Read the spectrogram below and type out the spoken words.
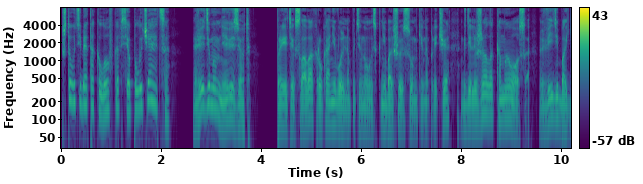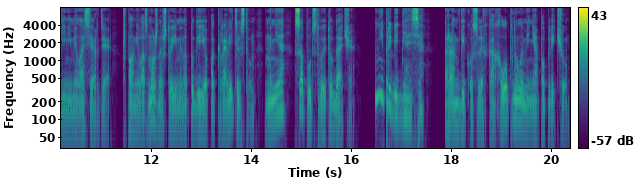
что у тебя так ловко все получается». «Видимо, мне везет». При этих словах рука невольно потянулась к небольшой сумке на плече, где лежала камеоса в виде богини милосердия. Вполне возможно, что именно под ее покровительством мне сопутствует удача. «Не прибедняйся». Рангику слегка хлопнула меня по плечу.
